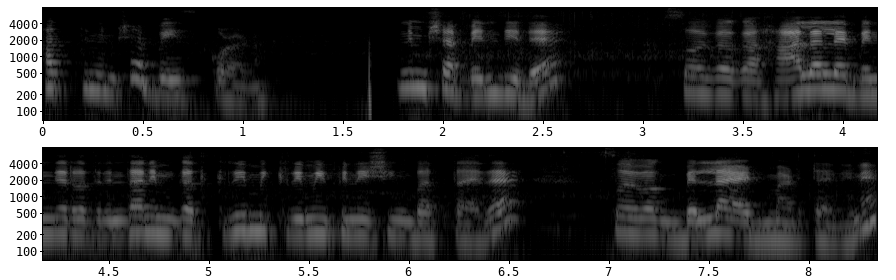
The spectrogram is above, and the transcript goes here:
ಹತ್ತು ನಿಮಿಷ ಬೇಯಿಸ್ಕೊಳ್ಳೋಣ. ಹತ್ತು ನಿಮಿಷ ಬೆಂದಿದೆ. ಸೊ ಇವಾಗ ಹಾಲಲ್ಲೇ ಬೆಂದಿರೋದ್ರಿಂದ ನಿಮ್ಗೆ ಅದು ಕ್ರೀಮಿ ಕ್ರೀಮಿ ಫಿನಿಶಿಂಗ್ ಬರ್ತಾ ಇದೆ. ಸೊ ಇವಾಗ ಬೆಲ್ಲ ಆ್ಯಡ್ ಮಾಡ್ತಾ ಇದ್ದೀನಿ.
